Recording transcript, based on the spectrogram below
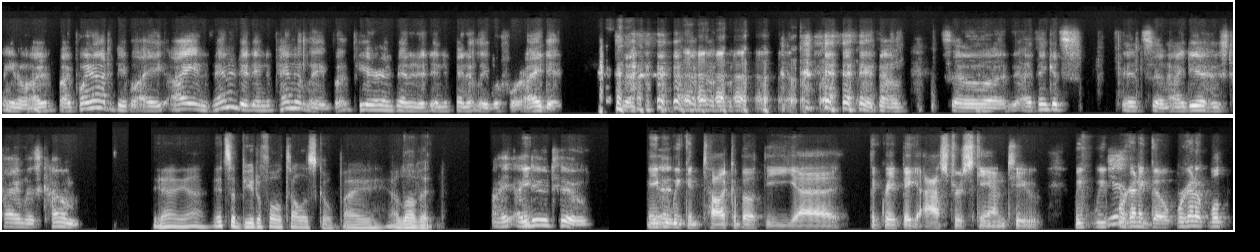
you know I, I point out to people I, I invented it independently, but Pierre invented it independently before I did. So, you know, so uh, I think it's it's an idea whose time has come. Yeah, yeah. It's a beautiful telescope. I I love it. I, I do too. Maybe And- we can talk about the uh, the great big Astroscan too. We, we Yeah. we're gonna go. We're gonna we'll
